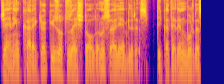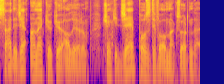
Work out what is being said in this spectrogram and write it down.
c'nin karekök 130'a eşit olduğunu söyleyebiliriz. Dikkat edin, burada sadece ana kökü alıyorum. Çünkü c pozitif olmak zorunda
